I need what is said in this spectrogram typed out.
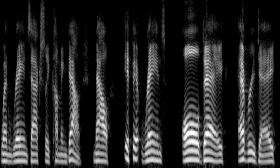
when rain's actually coming down. Now, if it rains all day every day,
